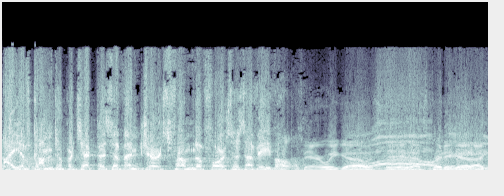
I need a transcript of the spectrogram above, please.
I have come to protect this Avengers from the forces of evil. There we go. See, that's pretty good. I,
